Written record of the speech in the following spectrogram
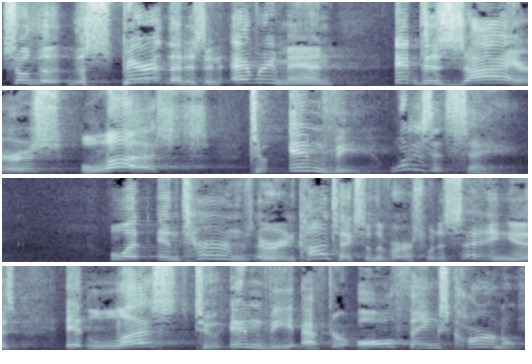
So the, the spirit that is in every man, it desires, lusts to envy. What is it saying? What, in terms or in context of the verse, what it's saying is it lusts to envy after all things carnal.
